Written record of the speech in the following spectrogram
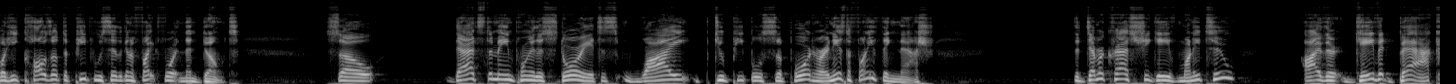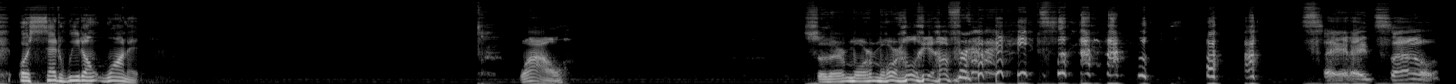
but he calls out the people who say they're going to fight for it and then don't. So that's the main point of this story. It's just why do people support her? And here's the funny thing, Nash. The Democrats she gave money to either gave it back or said we don't want it. Wow. So they're more morally upright. Say it ain't so.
